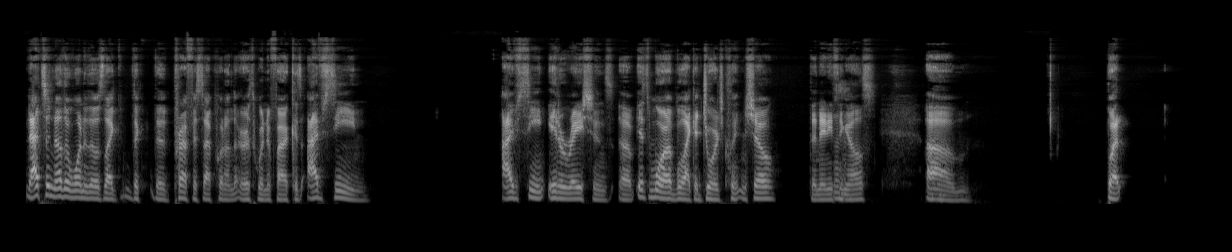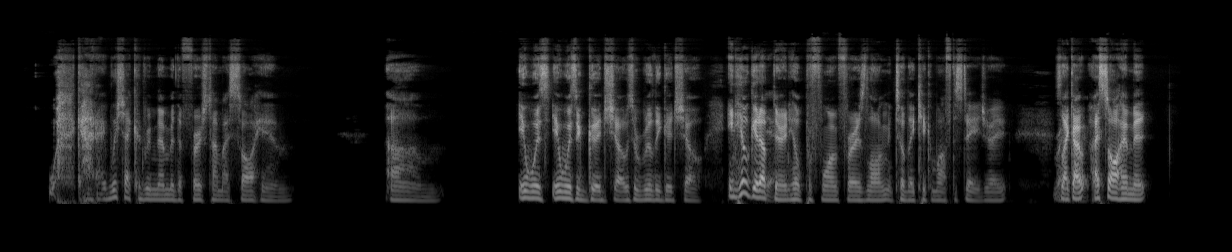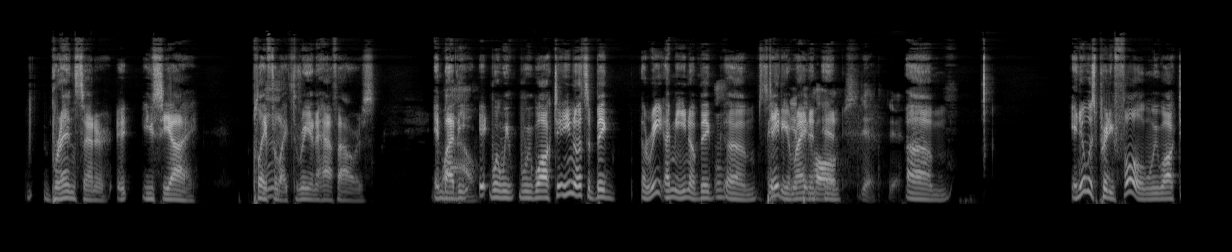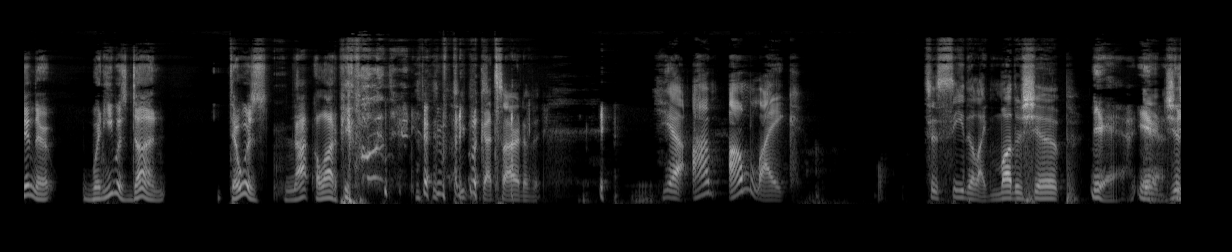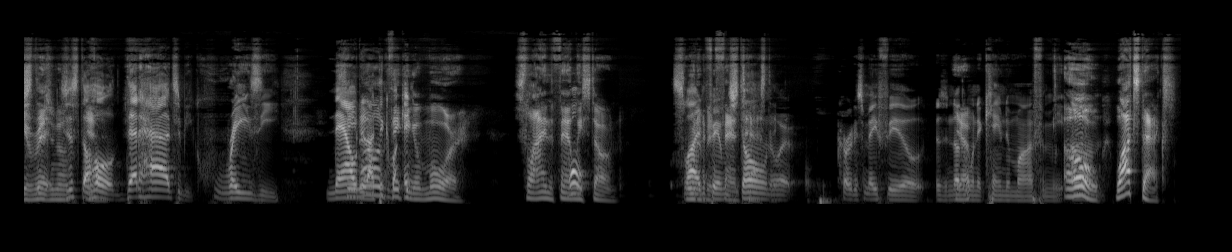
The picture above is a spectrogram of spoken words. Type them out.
that's another one of those like the the preface I put on the Earth, Wind, and Fire because I've seen, I've seen iterations of. It's more of like a George Clinton show than anything Mhm. else. Um, but God, I wish I could remember the first time I saw him. Um, it was it was a good show. It was a really good show, and he'll get up Yeah. there and he'll perform for as long until they kick him off the stage, right? It's Right, like I, right, I saw him at Bren Center at UCI play for Mm. like three and a half hours, and by the it, when we we walked in, you know, it's a big arena. I mean, you know, big Mhm. um, stadium, right? big And, and yeah, yeah. um, and it was pretty full when we walked in there. When he was done, there was not a lot of people. in there. Everybody People got tired of it. Yeah, I'm I'm like to see the like mothership. yeah, yeah, and just the original, just the yeah. whole that had to be crazy. Now See, that now I I'm think about thinking it, of more, Sly and the Family Whoa. Stone. Slide would've and been Family Stone or Curtis Mayfield is another Yep. one that came to mind for me. Oh, Um, Stacks.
